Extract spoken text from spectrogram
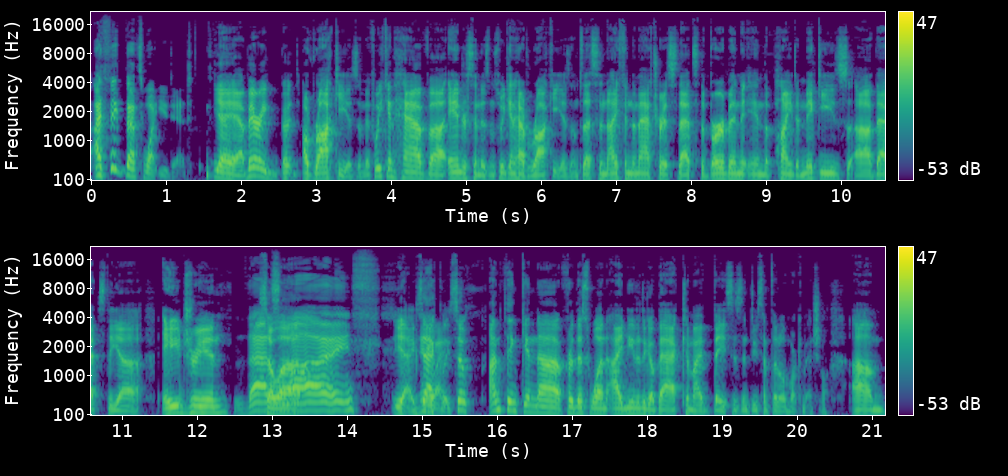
I think that's what you did. Yeah, yeah, very uh, a Rockyism. If we can have uh, Andersonisms, we can have Rockyisms. That's the knife in the mattress. That's the bourbon in the pint of Mickey's. Uh, that's the uh, Adrian. That's So, uh, life. Yeah, exactly. Anyway. So I'm thinking uh, for this one, I needed to go back to my bases and do something a little more conventional. Um,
